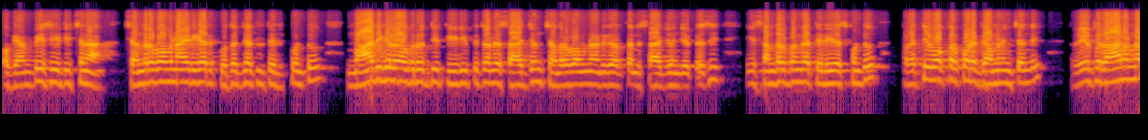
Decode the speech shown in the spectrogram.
ఒక ఎంపీ సీట్ ఇచ్చిన చంద్రబాబు నాయుడు గారికి కృతజ్ఞతలు తెలుపుకుంటూ మాదిగల అభివృద్ధి టీడీపీతోనే సాధ్యం చంద్రబాబు నాయుడు గారితోనే సాధ్యం అని చెప్పేసి ఈ సందర్భంగా తెలియజేసుకుంటూ ప్రతి ఒక్కరు కూడా గమనించండి. రేపు రానున్న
